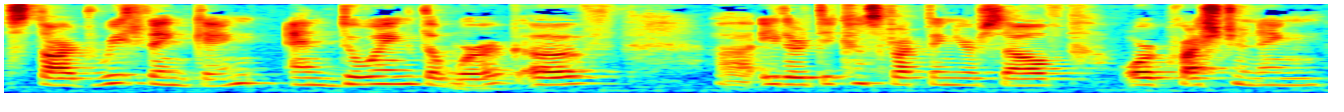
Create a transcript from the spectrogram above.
start rethinking and doing the work of uh, either deconstructing yourself or questioning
